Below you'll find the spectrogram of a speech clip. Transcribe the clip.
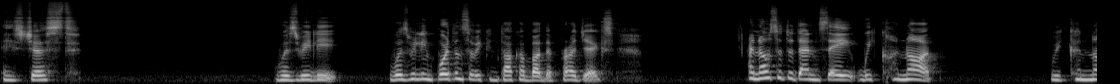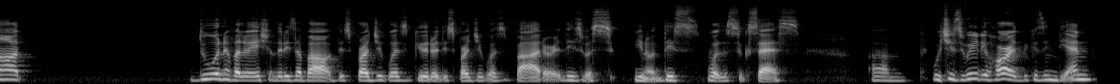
it's just was really was really important so we can talk about the projects. And also to then say we cannot we cannot do an evaluation that is about this project was good or this project was bad or this was you know this was a success um, which is really hard because in the end,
